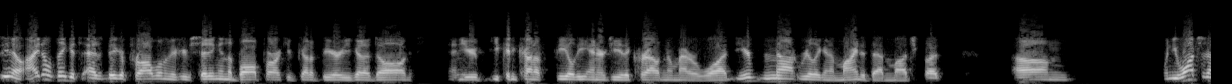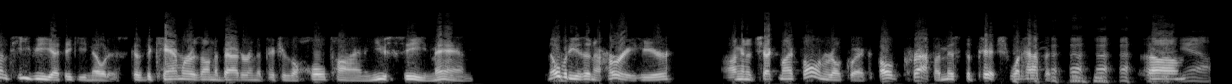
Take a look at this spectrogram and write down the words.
you know, I don't think it's as big a problem if you're sitting in the ballpark, you've got a beer, you've got a dog, and you you can kind of feel the energy of the crowd no matter what. You're not really going to mind it that much, but um, when you watch it on TV, I think you notice because the camera is on the batter and the pitcher the whole time, and you see, man, nobody is in a hurry here. I'm going to check my phone real quick. Oh crap! I missed the pitch. What happened? um, yeah,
